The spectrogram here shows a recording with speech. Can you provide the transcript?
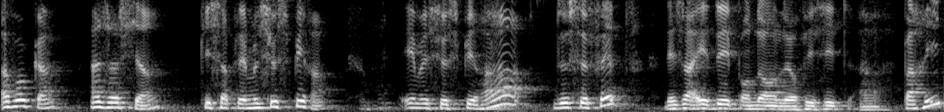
avocat alsacien qui s'appelait M. Spira. Et M. Spira, de ce fait, les a aidés pendant leur visite à Paris.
